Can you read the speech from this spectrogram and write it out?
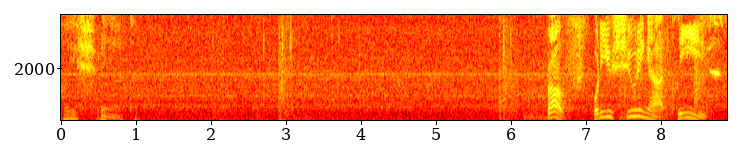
How are you shooting at? Bro, what are you shooting at? Please.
